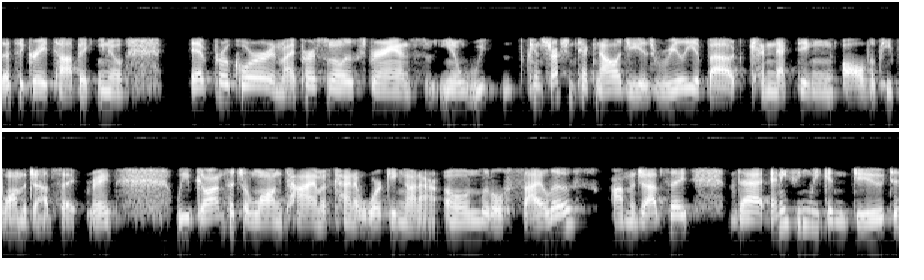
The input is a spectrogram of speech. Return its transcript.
that's a great topic. You know, at Procore and my personal experience, you know, we, construction technology is really about connecting all the people on the job site, right? We've gone such a long time of kind of working on our own little silos on the job site that anything we can do to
